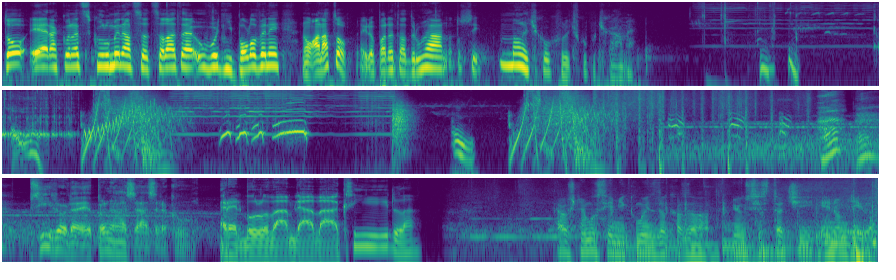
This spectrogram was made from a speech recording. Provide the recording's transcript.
to je nakonec kulminace celé té úvodní poloviny. No a na to, jak dopadne ta druhá, na to si maličkou chviličku počkáme. Příroda je plná zázraků. Red Bull vám dává křídla. Já už nemusím nikomu nic dokazovat. Mně už si stačí jenom dívat.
